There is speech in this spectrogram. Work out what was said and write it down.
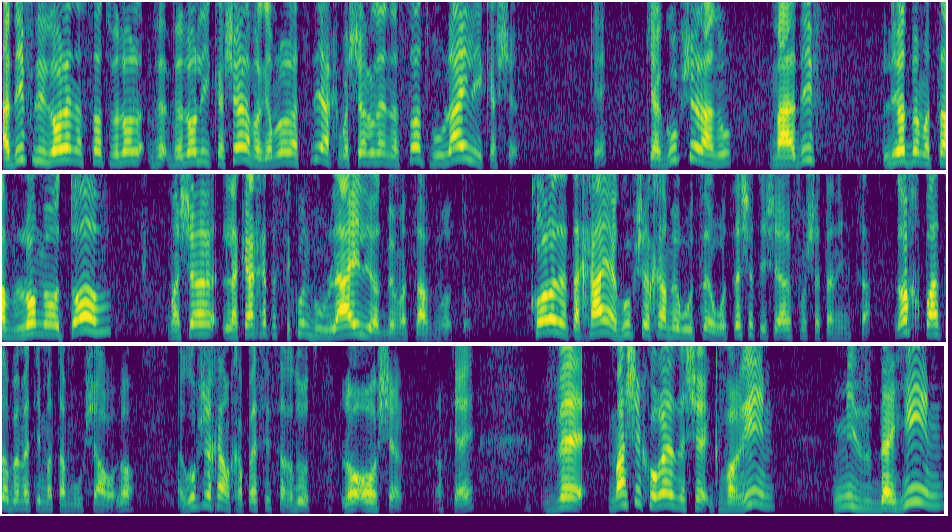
עדיף לי לא לנסות ולא, ו- ולא להיכשל, אבל גם לא להצליח, מאשר לנסות ואולי להיכשל. Okay? אוקיי? כי הגוף שלנו מעדיף להיות במצב לא מאוד טוב, מאשר לקחת את הסיכון ואולי להיות במצב מאוד טוב. כל עוד אתה חי, הגוף שלך מרוצה, הוא רוצה שתישאר איפה שאתה נמצא. לא אכפת לו באמת אם אתה מאושר או לא. הגוף שלך מחפש הישרדות, לא אושר, אוקיי? ומה שקורה זה שגברים מזדהים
